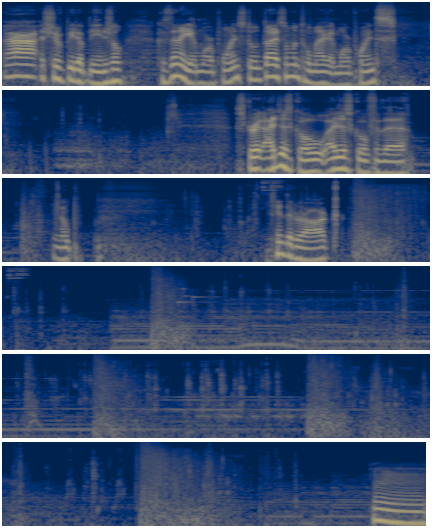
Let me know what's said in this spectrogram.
Ah, I should have beat up the angel. Because then I get more points, don't I? Someone told me I get more points. Screw it. I just go. I just go for the. Nope. Tinted rock. Hmm.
